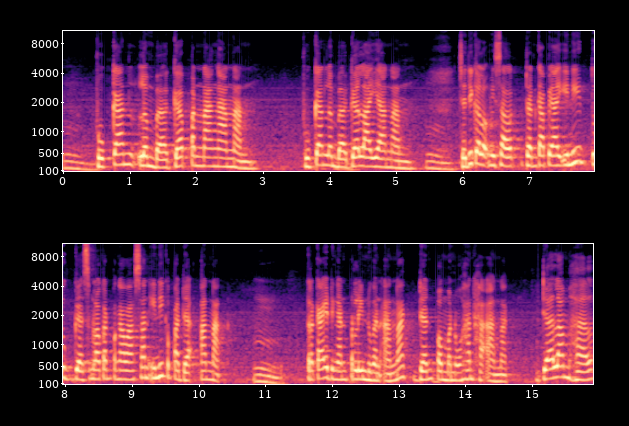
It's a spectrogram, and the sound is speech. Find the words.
hmm. bukan lembaga penanganan, bukan lembaga layanan. Hmm. Jadi kalau misal dan KPI ini tugas melakukan pengawasan ini kepada anak hmm. terkait dengan perlindungan anak dan pemenuhan hak anak. Dalam hal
